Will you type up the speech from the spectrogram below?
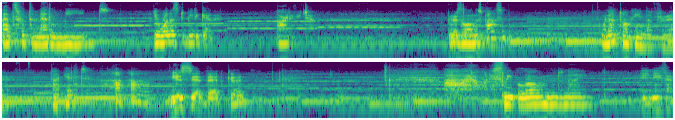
That's what the medal means. You want us to be together, part of each other. For as long as possible. We're not talking about forever. Not yet. Ha ha. You said that good. Oh, I don't want to sleep alone tonight. Me neither.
